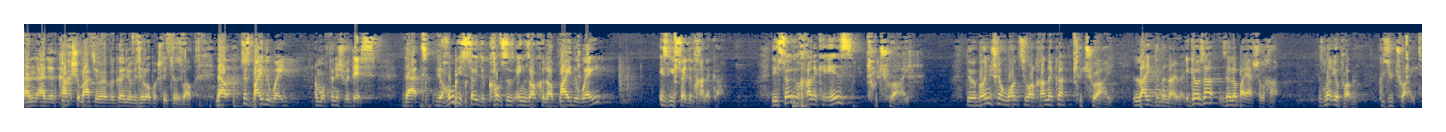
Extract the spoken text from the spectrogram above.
and and the Kach Shemati, Rabbi Goinu of Zilobach Shlita as well. Now, just by the way, and we'll finish with this, that the holy Yisod of Kovsuz Ein Zakula, by the way, is the Yisod of Chanukah. The Yisod of Chanukah is to try. The Shalom wants you on Chanukah to try light the menorah. It goes out, zelo bayashalcha. It's not your problem, because you tried.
